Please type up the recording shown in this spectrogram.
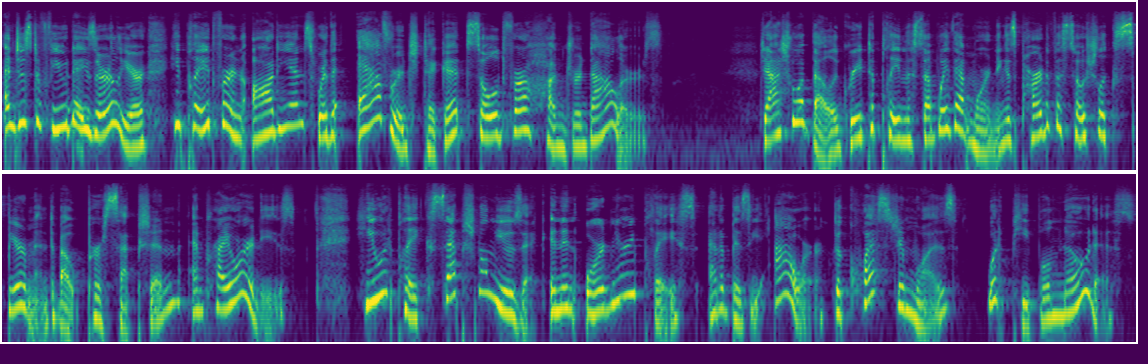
and just a few days earlier, he played for an audience where the average ticket sold for $100. Joshua Bell agreed to play in the subway that morning as part of a social experiment about perception and priorities. He would play exceptional music in an ordinary place at a busy hour. The question was would people notice?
